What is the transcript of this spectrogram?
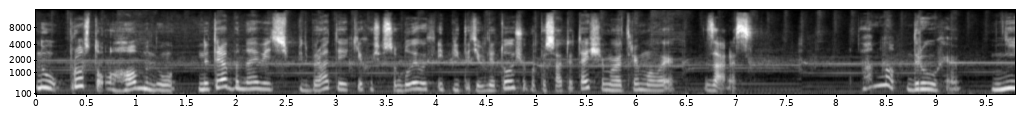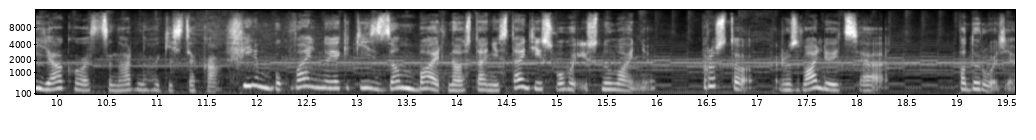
Ну, просто гамно. Не треба навіть підбирати якихось особливих епітетів для того, щоб описати те, що ми отримали зараз. Гамно. Друге. Ніякого сценарного кістяка. Фільм буквально як якийсь зомбарь на останній стадії свого існування. Просто розвалюється по дорозі.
